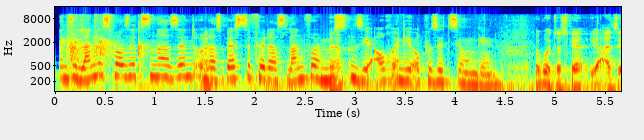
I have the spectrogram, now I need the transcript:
Wenn Sie Landesvorsitzender sind und ja. das Beste für das Land wollen, müssten ja. Sie auch in die Opposition gehen. Ja gut, das wäre, ja, also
